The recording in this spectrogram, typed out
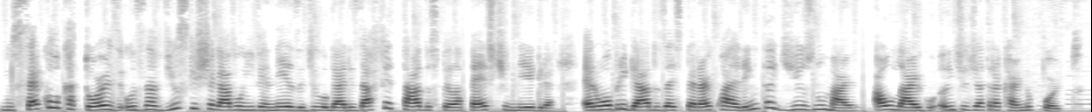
No século XIV, os navios que chegavam em Veneza de lugares afetados pela peste negra eram obrigados a esperar 40 dias no mar, ao largo, antes de atracar no porto.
